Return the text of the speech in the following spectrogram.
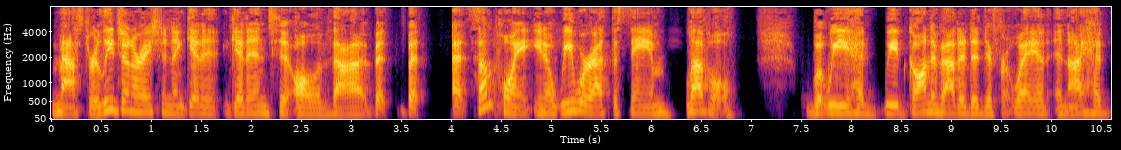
master lead generation and get it, get into all of that. But, but at some point, you know, we were at the same level, but we had, we had gone about it a different way. And, and I had,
